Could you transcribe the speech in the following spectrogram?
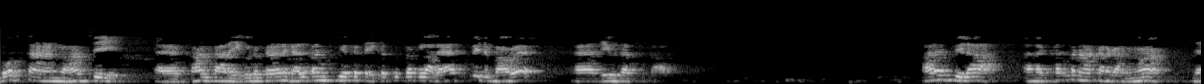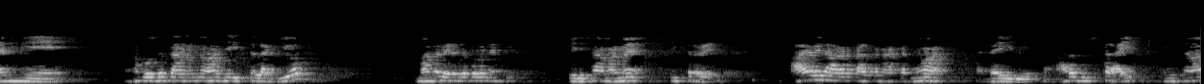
බෝසතාණන් වහන්සේ කාන්තාරයේ කොට කරන ගල්පන්තියකට එකතු කරලා ලෑස්ති වෙන බව දේවදත්ත කාලා ආරම්භ වෙලා කල්පනා කරගන්නවා දැන් මේ මහබෝසතාණන් වහන්සේ ඉස්සලා ගියොත් මට වෙරඳ පොළ නැති. ඒ නිසා මම ඉස්සර වෙන්නේ. ආය වෙලාවකට කල්පනා කරනවා හැබැයි මේ පාර දුෂ්කරයි ඒ නිසා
